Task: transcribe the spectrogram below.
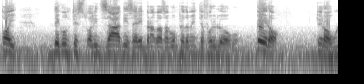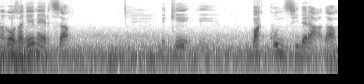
poi decontestualizzati sarebbe una cosa completamente fuori luogo. Però, però una cosa che è emersa e che eh, va considerata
